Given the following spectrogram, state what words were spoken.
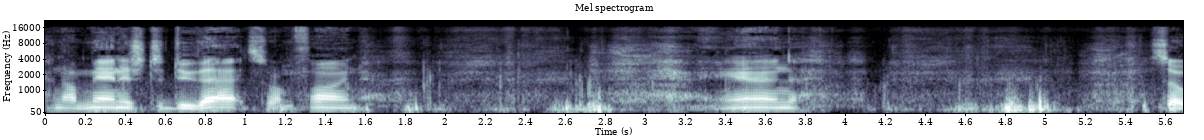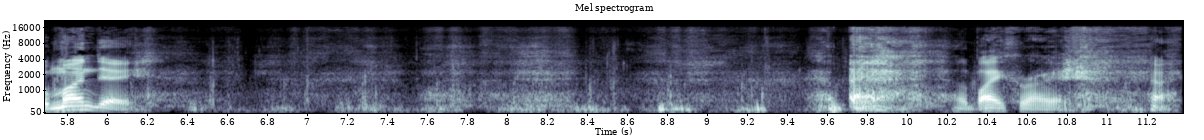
And I managed to do that, so I'm fine. And so Monday, a bike ride.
